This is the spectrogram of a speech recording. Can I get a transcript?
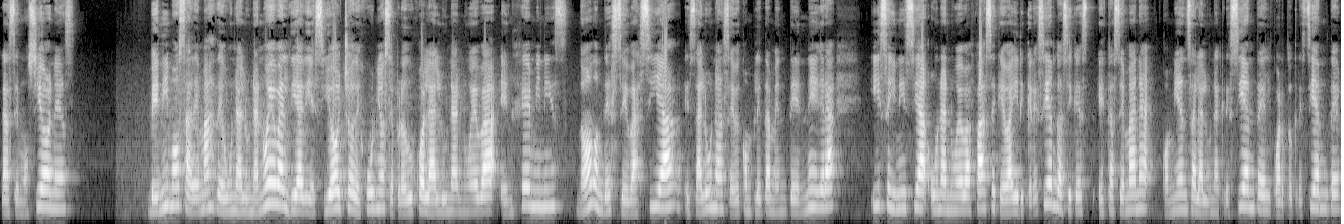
las emociones. Venimos además de una luna nueva, el día 18 de junio se produjo la luna nueva en Géminis, ¿no? donde se vacía esa luna, se ve completamente negra y se inicia una nueva fase que va a ir creciendo, así que esta semana comienza la luna creciente, el cuarto creciente.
